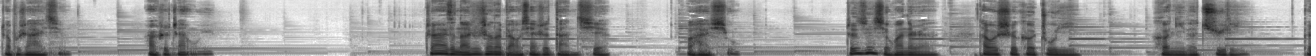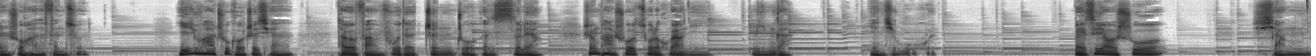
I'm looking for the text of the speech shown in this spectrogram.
这不是爱情，而是占有欲。真爱在男生身上的表现是胆怯和害羞。真心喜欢的人，他会时刻注意和你的距离，跟人说话的分寸。一句话出口之前，他会反复的斟酌跟思量，生怕说错了会让你敏感，引起误会。每次要说想你。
